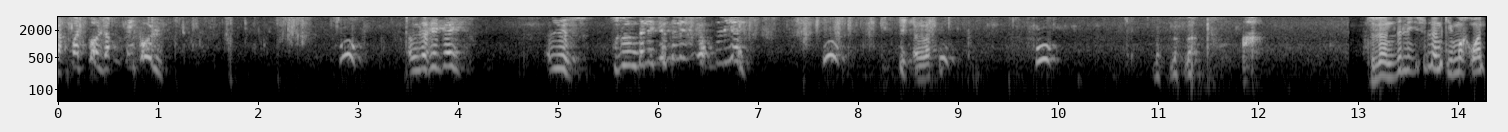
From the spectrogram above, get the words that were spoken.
Jackpot call, jackpot call. Oh. Ang laki, guys. Ayos. Sunod, dali dyan, dali dyan, dali yan. Oh. Ang laki. Oh. Sulan, dali, sulan, kimakwan.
